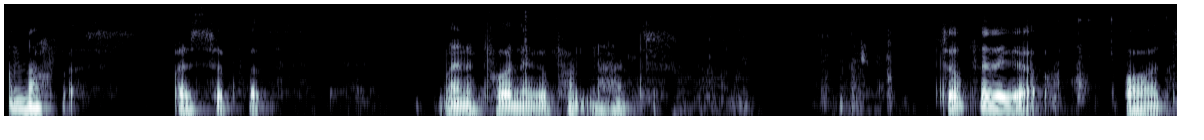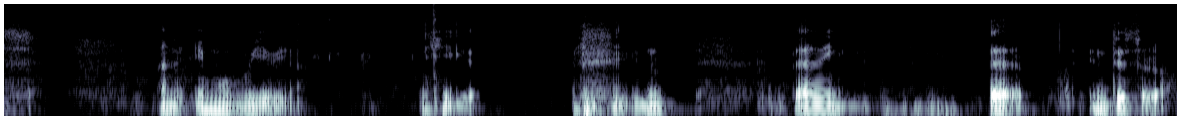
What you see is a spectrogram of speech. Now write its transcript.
Und noch was. Weißt du, was meine Freundin gefunden hat? Zufälliger Ort, eine Immobilie. Hier. In Berlin. Äh, in Düsseldorf.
